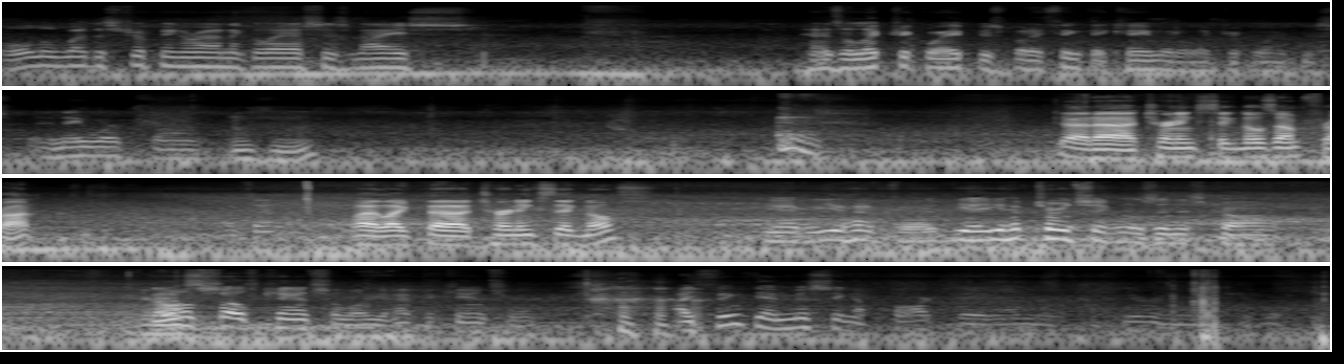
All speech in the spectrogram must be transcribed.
all the weather stripping around the glass is nice. Has electric wipers, but I think they came with electric wipers, and they work fine. Mm-hmm. got uh, turning signals up front. What's that? I like the turning signals. Yeah, but you have uh, yeah you have turn signals in this car. You they know, don't self-cancel, though. You have to cancel them. I think they're missing a part there on the steering wheel.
